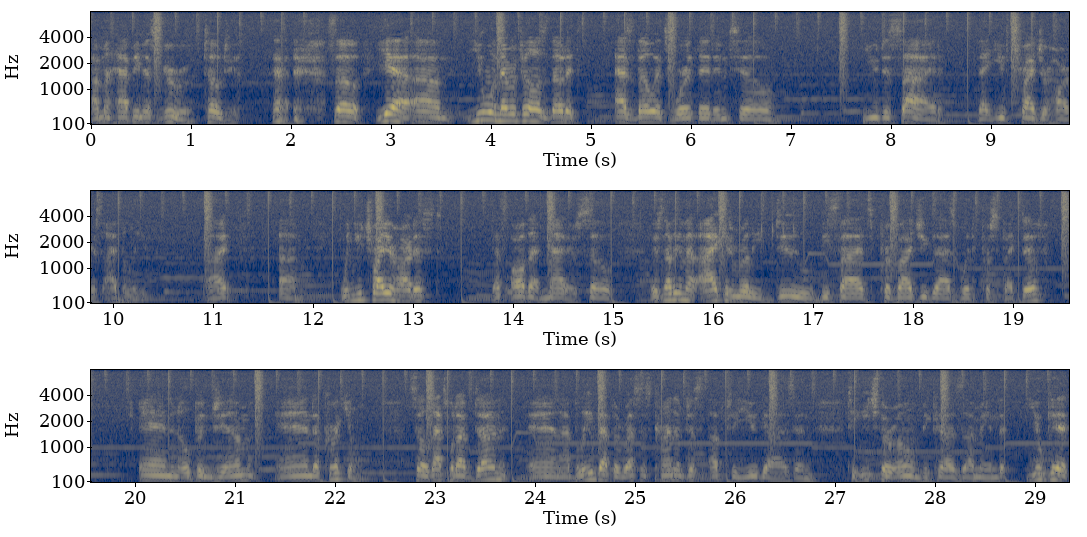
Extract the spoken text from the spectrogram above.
I'm a happiness guru. Told you. so yeah, um, you will never feel as though it's as though it's worth it until you decide that you've tried your hardest. I believe. All right. Um, when you try your hardest, that's all that matters. So there's nothing that I can really do besides provide you guys with perspective and an open gym and a curriculum. So that's what I've done, and I believe that the rest is kind of just up to you guys and to each their own because I mean, you'll get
